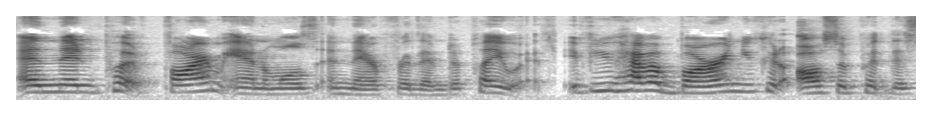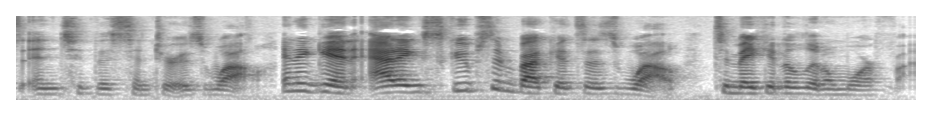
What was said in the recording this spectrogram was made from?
and then put farm animals in there for them to play with. If you have a barn, you could also put this into the center as well. And again, adding scoops and buckets as well to make it a little more fun.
